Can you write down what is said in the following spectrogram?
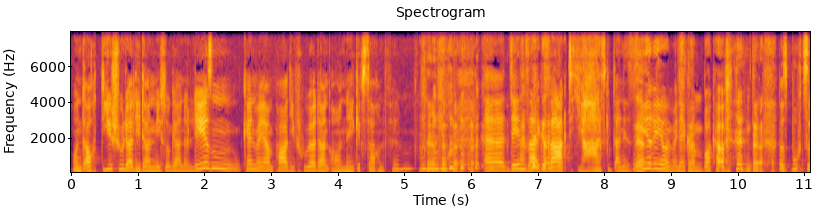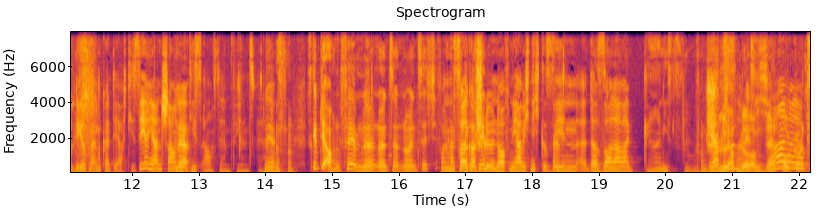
Und auch die Schüler, die dann nicht so gerne lesen, kennen wir ja ein paar, die früher dann, oh nee, gibt's da auch einen Film von dem Buch? äh, denen sei gesagt, ja, es gibt eine Serie und wenn ihr keinen Bock habt, das Buch zu lesen, dann könnt ihr auch die Serie anschauen Ja. und die ist auch sehr empfehlenswert. Ja. Es gibt ja auch einen Film, ne? 1990. Von Hast Volker? Schlöndorff, nee, habe ich nicht gesehen. Äh, Das soll aber gar nicht so. von Ja, Schlöndorff. Ja, oh ja, Gott.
